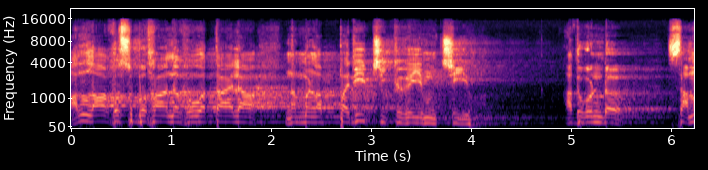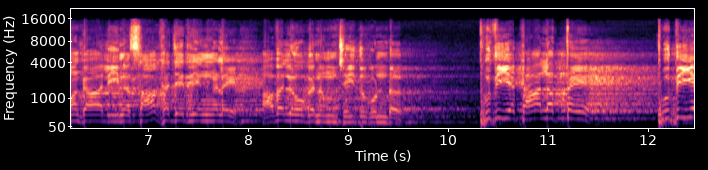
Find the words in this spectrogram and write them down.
അള്ളാഹു സുബാനഹുവത്താല നമ്മളെ പരീക്ഷിക്കുകയും ചെയ്യും. അതുകൊണ്ട് സമകാലീന സാഹചര്യങ്ങളെ അവലോകനം ചെയ്തുകൊണ്ട് പുതിയ കാലത്തെ പുതിയ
